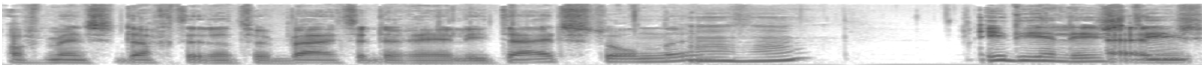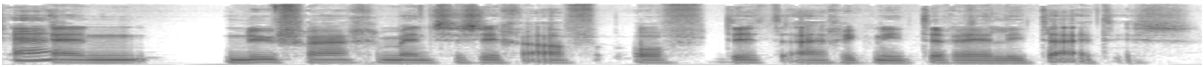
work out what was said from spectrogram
of mensen dachten dat we buiten de realiteit stonden. Mm -hmm. Idealistisch, en, hè? En nu vragen mensen zich af of dit eigenlijk niet de realiteit is.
